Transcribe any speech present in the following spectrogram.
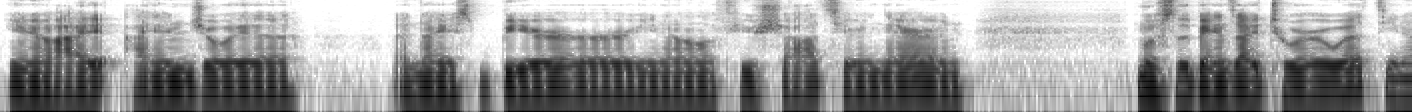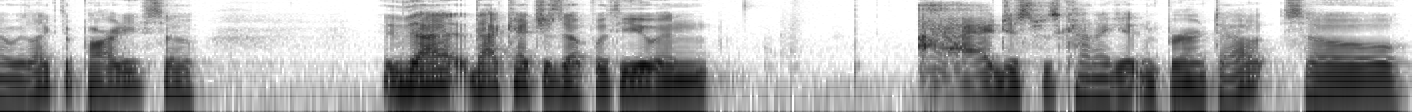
you know I I enjoy a a nice beer or you know a few shots here and there, and most of the bands I tour with, you know, we like to party, so that that catches up with you, and I just was kind of getting burnt out, so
